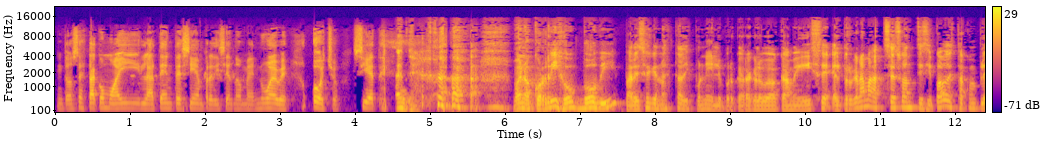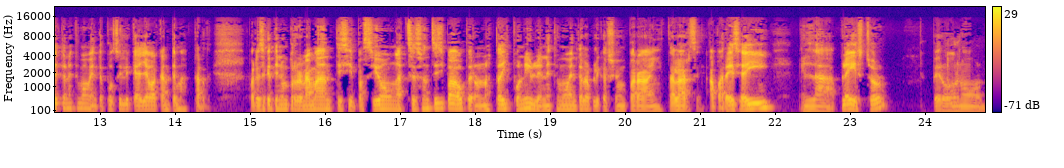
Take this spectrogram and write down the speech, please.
Entonces está como ahí latente siempre diciéndome 9, 8, 7. bueno, corrijo, Bobby parece que no está disponible porque ahora que lo veo acá me dice, el programa acceso anticipado está completo en este momento, es posible que haya vacante más tarde. Parece que tiene un programa de anticipación, acceso anticipado, pero no está disponible en este momento la aplicación para instalarse. Aparece ahí en la Play Store, pero no,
